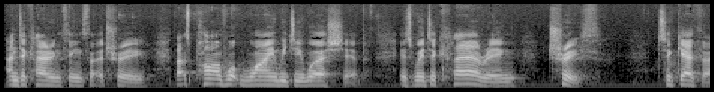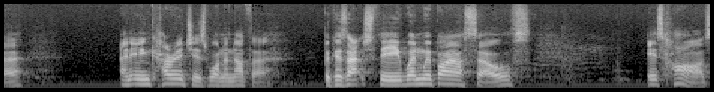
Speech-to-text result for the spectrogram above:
and declaring things that are true. That's part of what, why we do worship, is we're declaring truth together and it encourages one another. Because actually, when we're by ourselves, it's hard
